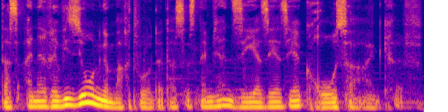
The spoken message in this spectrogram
dass eine Revision gemacht wurde. Das ist nämlich ein sehr, sehr, sehr großer Eingriff.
